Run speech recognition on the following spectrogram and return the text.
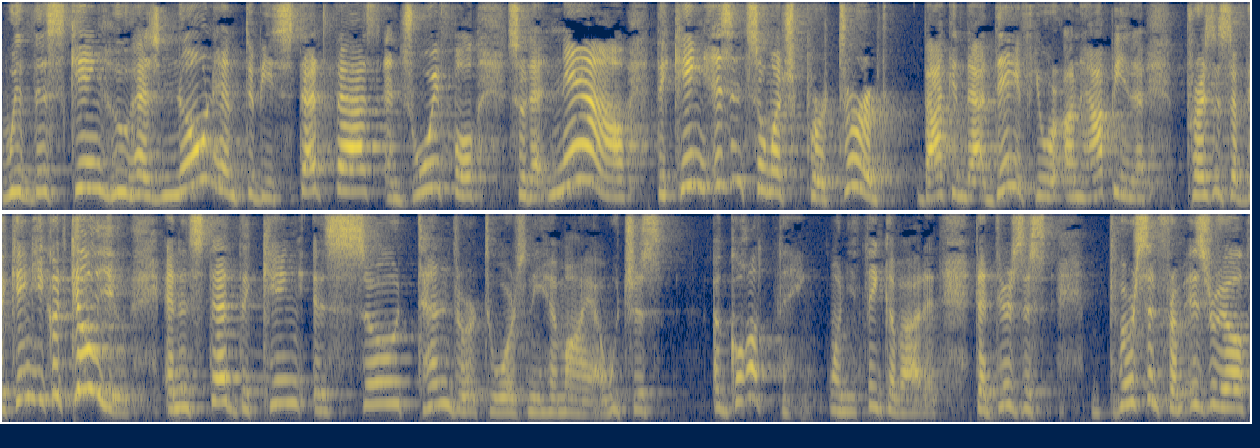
with this king who has known him to be steadfast and joyful so that now the king isn't so much perturbed back in that day, if you were unhappy in the presence of the king, he could kill you. And instead, the king is so tender towards Nehemiah, which is a God thing when you think about it. That there's this person from Israel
